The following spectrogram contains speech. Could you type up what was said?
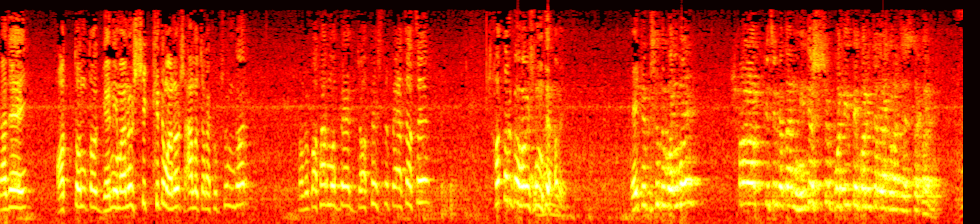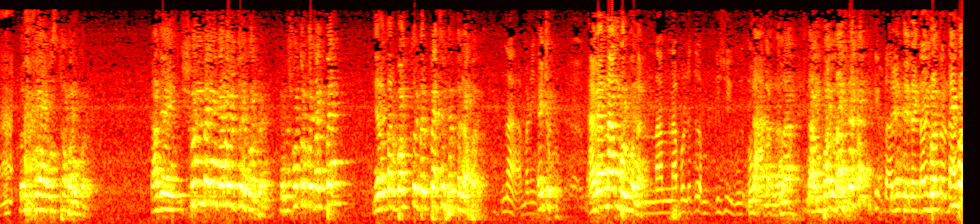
কাজেই অত্যন্ত জ্ঞানী মানুষ, শিক্ষিত মানুষ, আলোচনা খুব সুন্দর। তবে কথার মধ্যে যথেষ্ট প্যাচ আছে সতর্কভাবে শুনতে হবে। এইটুকু শুধু বলব, সব কিছুকে তার নিজস্ব গতিতে পরিচালনা করার চেষ্টা করেন। কোনো অবস্থাপন করে। কাজে শুনবেন অর্জন করবেন? কিন্তু সতর্ক থাকবেন? যেন তার বক্তব্যের প্যাচে ফেলতে না পারে। না মানে এইটুকু। আমি আর নাম বলব না। নাম না বললে তো কিছুই না না না নাম বললাম না।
